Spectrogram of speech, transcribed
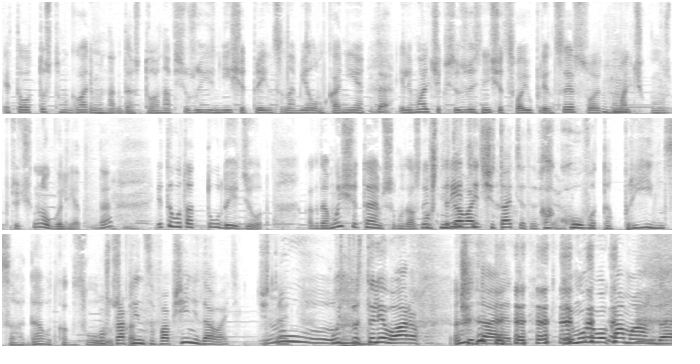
это вот то, что мы говорим иногда, что она всю жизнь ищет принца на белом коне, Да. или мальчик всю жизнь ищет свою принцессу, а этому мальчику может быть очень много лет, да? Это вот оттуда идет, когда мы считаем, что мы должны Может, не давать встретить читать это все? какого-то принца, да, вот как Золушка. Может, про принцев вообще не давать читать? Ну, Пусть просто Ливаров читает. Тимур его команда.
